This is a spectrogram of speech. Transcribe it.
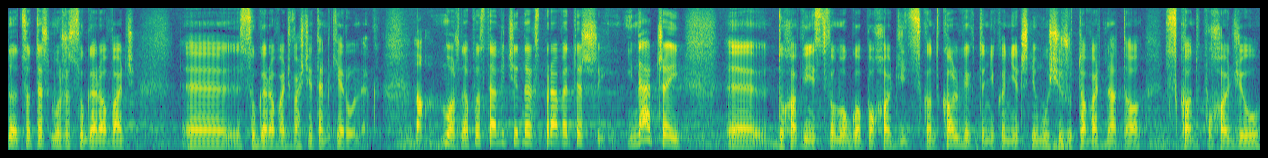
no, co też może sugerować, e, sugerować właśnie ten kierunek. No, można postawić jednak sprawę też inaczej. E, duchowieństwo mogło pochodzić skądkolwiek, to niekoniecznie musi rzutować na to, skąd pochodził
